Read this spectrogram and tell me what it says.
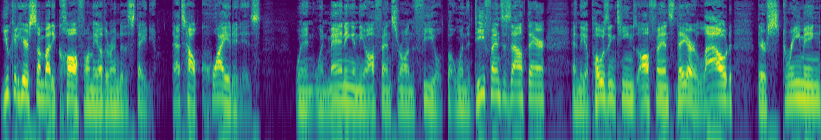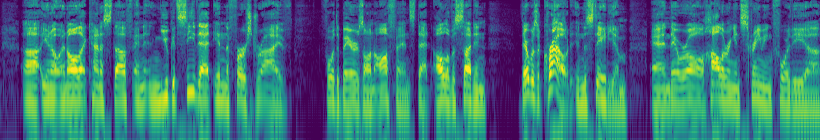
you could hear somebody cough on the other end of the stadium. That's how quiet it is when when Manning and the offense are on the field. But when the defense is out there and the opposing team's offense, they are loud, they're screaming, uh, you know, and all that kind of stuff. And and you could see that in the first drive for the Bears on offense. That all of a sudden there was a crowd in the stadium and they were all hollering and screaming for the. Uh,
